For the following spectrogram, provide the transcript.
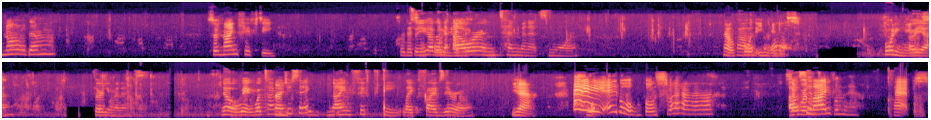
Nordem. So 9:50. So that's So you have an minutes. hour and 10 minutes more. No, Wow, 40 that's a lot. minutes. 40 minutes. Oh yeah. 30 minutes. No, wait, what time Nine- did you say? 9:50, like 50. Yeah. Hey, Abel. Bonsoir. So we're live on the apps.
